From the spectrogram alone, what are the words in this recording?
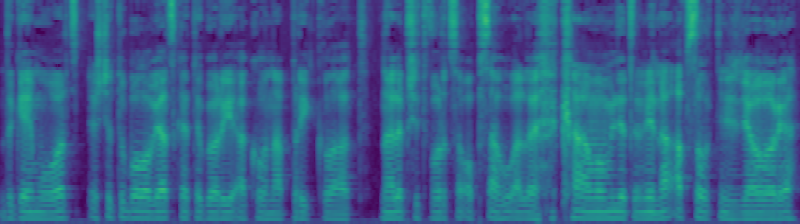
The Game Awards. Ešte tu bolo viac kategórií ako napríklad najlepší tvorca obsahu, ale kámo, mne to na absolútne nič nehovoria.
